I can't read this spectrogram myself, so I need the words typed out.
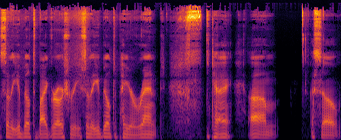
so that you'll be able to buy groceries, so that you'll be able to pay your rent. Okay. Um, so,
